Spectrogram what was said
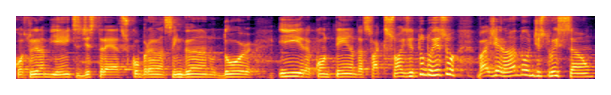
construir ambientes de estresse, cobrança, engano, dor, ira, contendas, facções e tudo isso vai gerando destruição,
